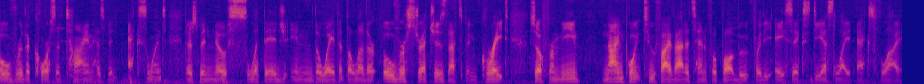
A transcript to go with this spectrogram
over the course of time has been excellent. There's been no slippage in the way that the leather overstretches. That's been great. So for me, 9.25 out of 10 football boot for the ASICS DS Light X Fly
